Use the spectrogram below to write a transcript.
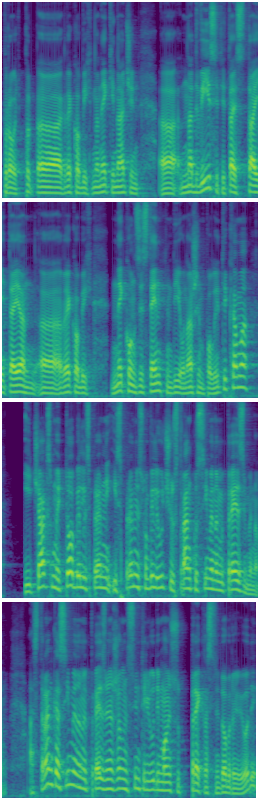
pro, rekao bih, na neki način nadvisiti taj, taj, taj jedan, rekao bih, nekonzistentni dio u našim politikama i čak smo i to bili spremni i spremni smo bili ući u stranku s imenom i prezimenom. A stranka s imenom i prezimenom želim svim tim ljudima, oni su prekrasni, dobri ljudi,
